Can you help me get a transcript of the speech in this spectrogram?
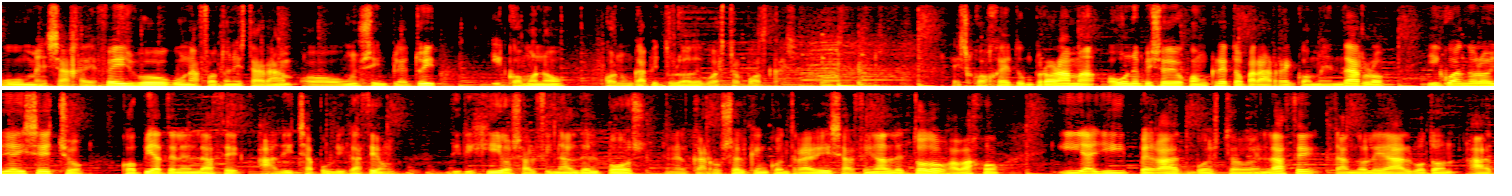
un mensaje de Facebook, una foto en Instagram o un simple tweet. Y como no, con un capítulo de vuestro podcast. Escoged un programa o un episodio concreto para recomendarlo y cuando lo hayáis hecho, copiad el enlace a dicha publicación. Dirigíos al final del post en el carrusel que encontraréis al final de todo, abajo, y allí pegad vuestro enlace dándole al botón Add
